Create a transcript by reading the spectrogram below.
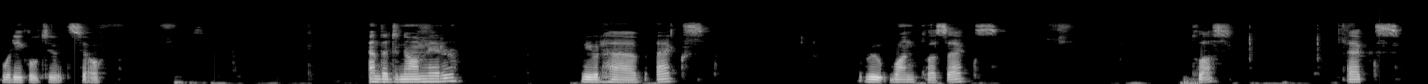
would equal to itself. And the denominator we would have x root 1 plus x plus x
